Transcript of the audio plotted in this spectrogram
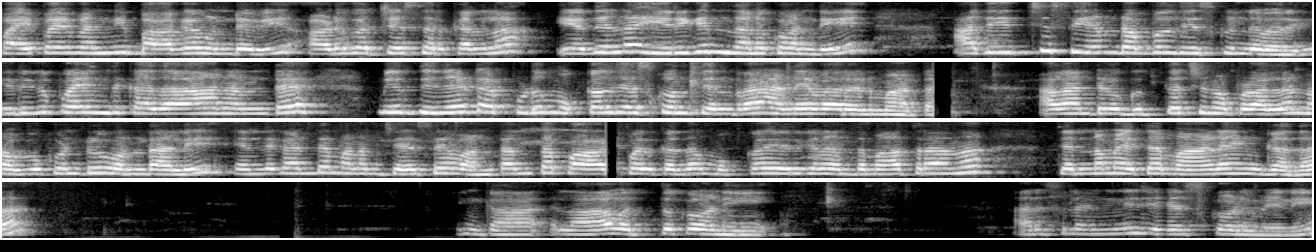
పై పైవన్నీ బాగా ఉండేవి. అడుగు వచ్చేసరికల్లా ఏదైనా ఇరిగింది అనుకోండి అది ఇచ్చి సీఎం డబ్బులు తీసుకునేవారు. ఇరిగిపోయింది కదా అని అంటే మీరు తినేటప్పుడు ముక్కలు చేసుకొని తినరా అనేవారు అనమాట అలాంటివి గుర్తొచ్చినప్పుడల్లా నవ్వుకుంటూ ఉండాలి. ఎందుకంటే మనం చేసే వంట అంతా పాడిపోదు కదా. ముక్క ఇరిగినంత మాత్రాన తిన్నమైతే మానేం కదా. ఇంకా ఇలా ఒత్తుకొని అరసలన్నీ చేసుకోవడమేని.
